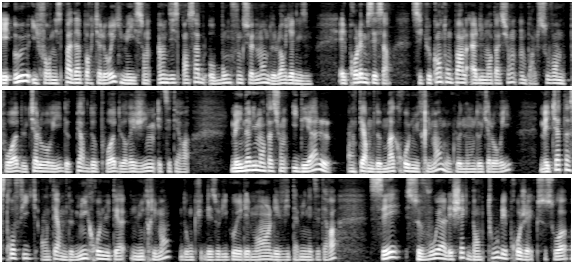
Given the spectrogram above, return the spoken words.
Et eux, ils fournissent pas d'apport calorique, mais ils sont indispensables au bon fonctionnement de l'organisme. Et le problème, c'est ça. C'est que quand on parle alimentation, on parle souvent de poids, de calories, de perte de poids, de régime, etc. Mais une alimentation idéale, en termes de macronutriments, donc le nombre de calories, mais catastrophique en termes de micronutriments, donc les oligoéléments, les vitamines, etc., c'est se vouer à l'échec dans tous les projets, que ce soit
